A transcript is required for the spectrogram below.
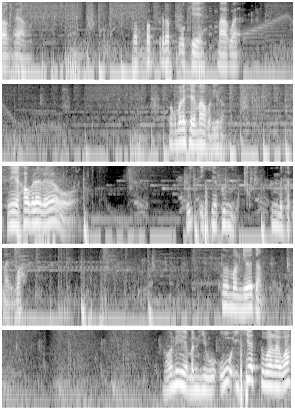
บางอย่างปั๊บปั๊บปับโอเค มากไว้มันคงไม่ได้ใช้มากกว่านี้หรอกนี่เข้าไปได้แล้ว อุ้ยไอ้เหี้ยพึ่งพึ่งมาจากไหนวะทำไมมอนเยอะจังอ๋อนี่มันหิวอู้ไอีเหี้ยตัวอะไรวะ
